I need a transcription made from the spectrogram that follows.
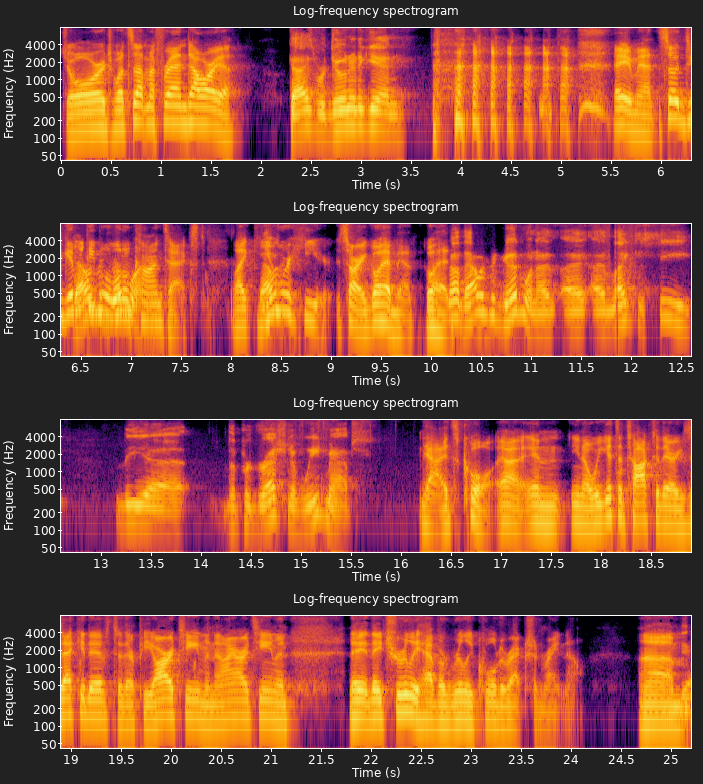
George, what's up, my friend? How are you? Guys, we're doing it again. hey man. So to give people a, a little one. context like that you was, were here sorry go ahead man. Go ahead. No that was a good one. I i, I like to see the uh the progression of Weedmaps. Yeah it's cool. Uh, and you know we get to talk to their executives to their pr team and ir team and they they truly have a really cool direction right now. Um, yeah,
